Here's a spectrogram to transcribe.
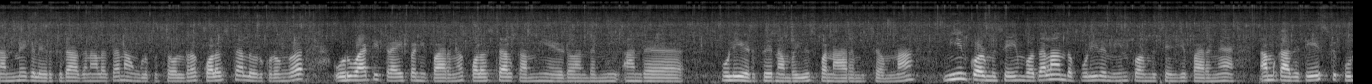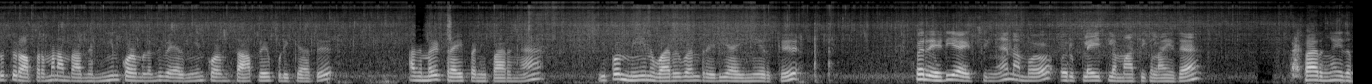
நன்மைகள் இருக்குது. அதனால தான் நான் உங்களுக்கு சொல்கிறேன் கொலஸ்ட்ரால் இருக்கிறவங்க ஒரு வாட்டி ட்ரை பண்ணி பாருங்கள் கொலஸ்ட்ரால் கம்மியாயிடும் அந்த மீ அந்த புளி எடுத்து நம்ம யூஸ் பண்ண ஆரம்பித்தோம்னா மீன் குழம்பு செய்யும் போதெல்லாம் அந்த புளியில் மீன் குழம்பு செஞ்சு பாருங்கள் நமக்கு அது டேஸ்ட்டு கொடுத்துரும். அப்புறமா நம்ம அந்த மீன் குழம்புலேருந்து வேறு மீன் குழம்பு சாப்பிடவே பிடிக்காது. அந்த மாதிரி ட்ரை பண்ணி பாருங்கள் இப்போ மீன் வறுவல் ரெடி ஆகினே இருக்குது இப்போ ரெடி ஆயிடுச்சுங்க. நம்ம ஒரு பிளேட்டில் மாற்றிக்கலாம் இதை. பாருங்கள் இதை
